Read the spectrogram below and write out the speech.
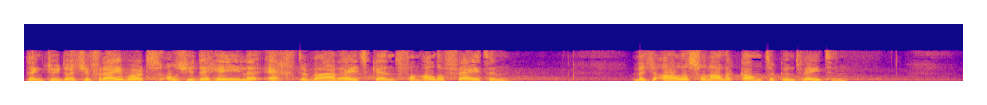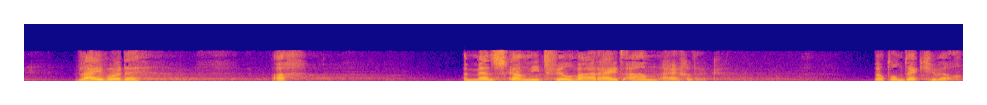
Denkt u dat je vrij wordt als je de hele echte waarheid kent van alle feiten? En dat je alles van alle kanten kunt weten? Blij worden? Ach, een mens kan niet veel waarheid aan eigenlijk. Dat ontdek je wel.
